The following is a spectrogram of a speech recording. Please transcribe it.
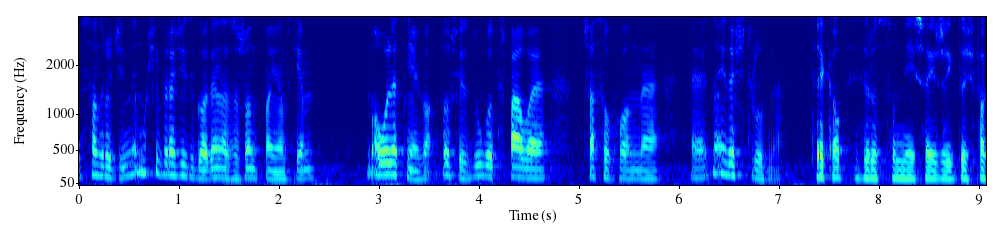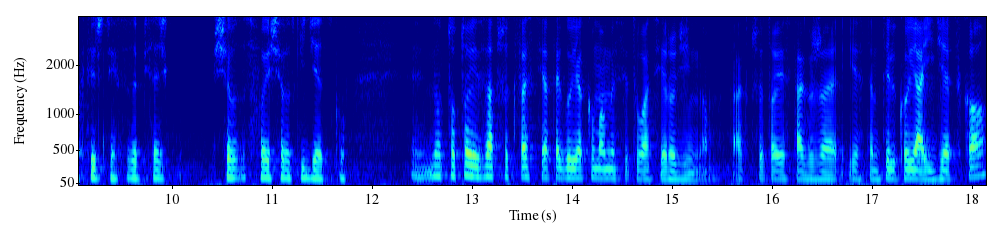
sąd rodzinny musi wyrazić zgodę na zarząd majątkiem małoletniego. To już jest długotrwałe, czasochłonne, e, no i dość trudne. To jaka opcja jest rozsądniejsza, jeżeli ktoś faktycznie chce zapisać swoje środki dziecku? No to to jest zawsze kwestia tego, jaką mamy sytuację rodzinną. Tak? Czy to jest tak, że jestem tylko ja i dziecko,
